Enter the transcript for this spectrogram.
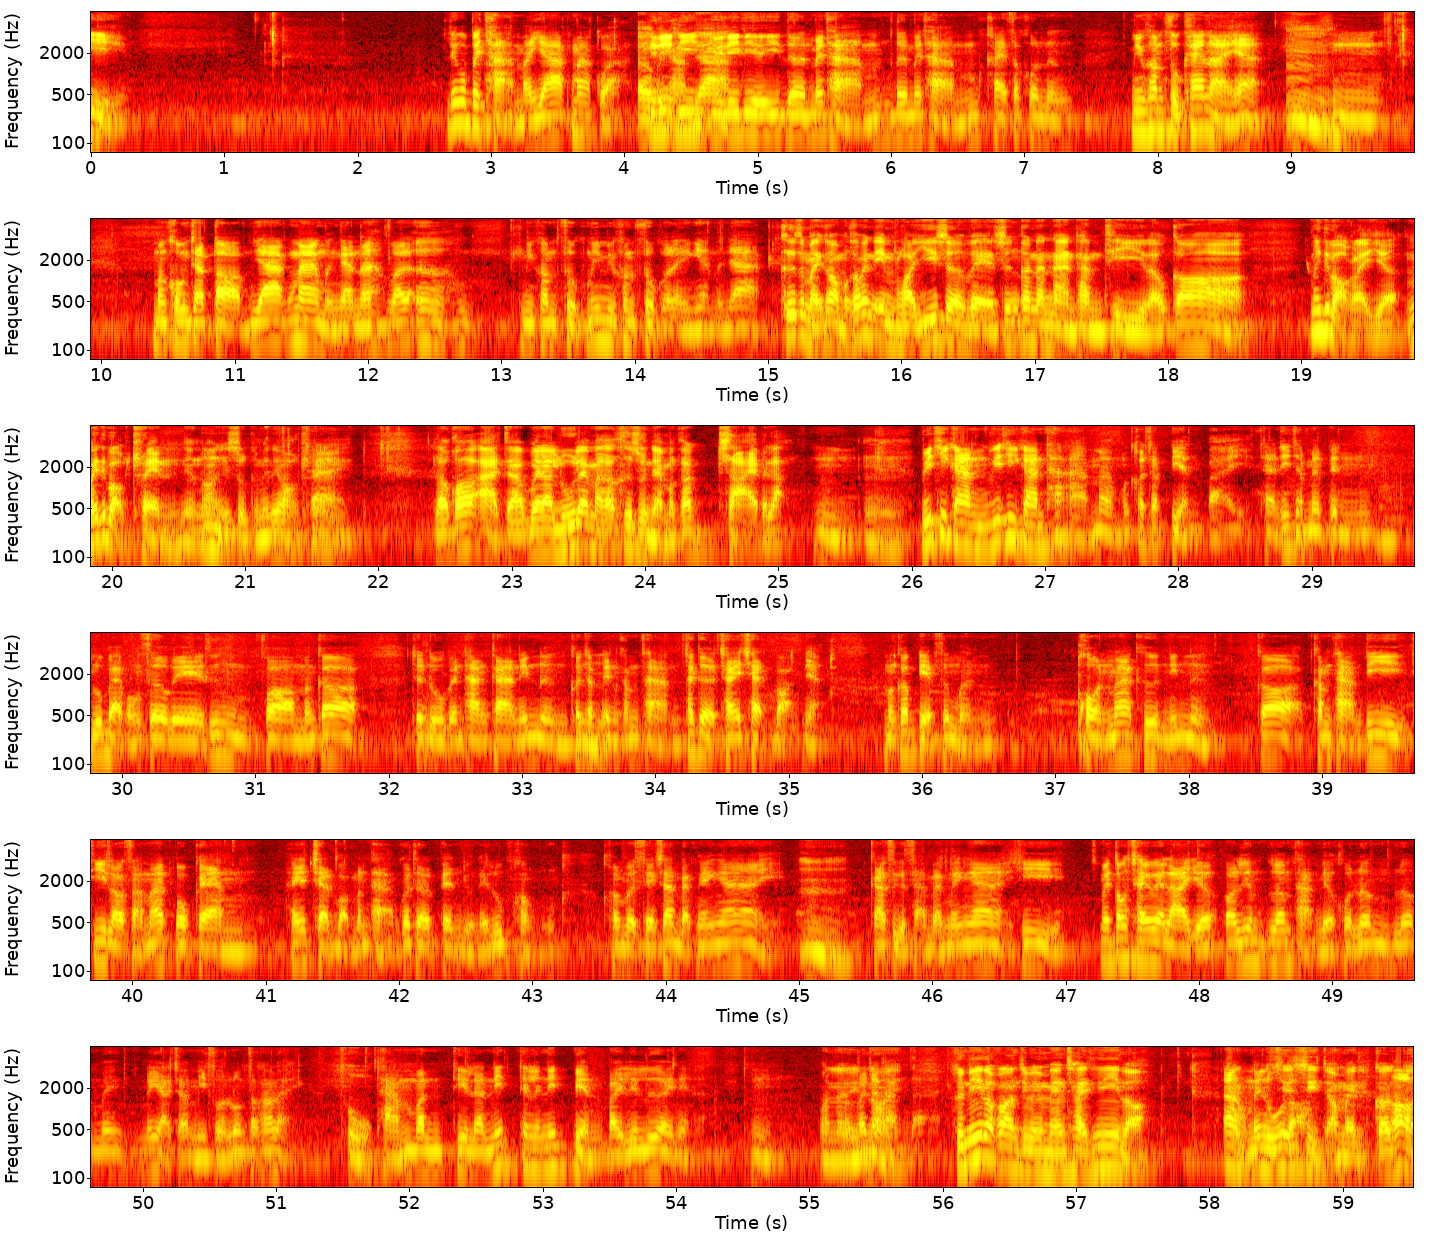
เรียกว่าไปถามมายากมากกว่าเอออยู่ไปถามดียากๆอยู่ดีๆเดินไปถาม เดินไปถามใครสักคนหนึ่งมีความสุขแค่ไหนอะอืมอืมมันคงจะตอบยากมากเหมือนกันนะว่า เออ มีความสุขไม่มีความสุขอะไรอย่างเงี้ยมันยาก คือสมัยก่อนมันก็เป็น employee survey ซึ่งก็นานๆทำที แล้วก็ไม่ได้บอกอะไรเยอะ ไม่ได้บอกเทรนด์อย่างน้อยที่สุดก็ไม่ได้บอกเทรนใช่ด์ แล้วก็อาจจะเวลารู้อะไรมาก็คือส่วนใหญ่มันก็สายไปละอืมอืมวิธีการวิธีการถามอะมันก็จะเปลี่ยนไป แทนที่จะเป็นเป็นรูปแบบของ survey ซึ่งฟอร์มมันก็จะดูเป็นทางการนิดนึง ก็จะเป็นคำถาม ถ้าเกิดใช้แชทบอทเนี่ย มันก็เปรียบเสมือนคนมากขึ้นนิดนึง ก็คำถามที่ที่เราสามารถโปรแกรมให้แชทบอทมันถามก็จะเป็นอยู่ในรูปของ conversation แบบง่ายอืมๆการสื่อสารแบบง่ายๆที่ไม่ต้องใช้เวลาเยอะเพราะเริ่มเริ่มถามเยอะคนเริ่มเริ่มไม่ไม่อยากจะมีส่วนร่วมสักเท่าไหร่ ถูกถามวันทีละนิดทีละนิดเปลี่ยนไปเรื่อยๆเนี่ยอืมวันละมันิดก็หจะน่อยทำได้คือนี่เรากำลังจะมีแมนใช้ที่นี่เหรออ้าวไม่รู้เหรอสิจะเอาไหมก็อ๋อ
